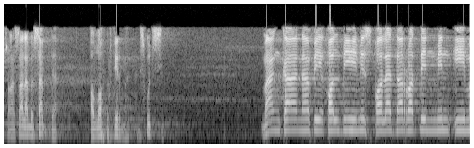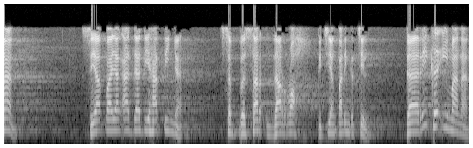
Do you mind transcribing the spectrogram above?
SAW bersabda, Allah berfirman, diskusi. Man kana fi qalbihi misqala darratin min iman. Siapa yang ada di hatinya sebesar zarrah, biji yang paling kecil dari keimanan.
